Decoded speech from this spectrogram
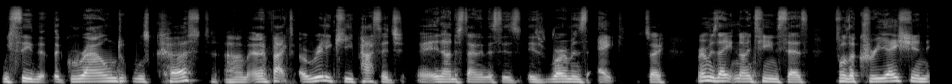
we see that the ground was cursed. Um, and in fact, a really key passage in understanding this is, is Romans 8. So Romans 8 19 says, For the creation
